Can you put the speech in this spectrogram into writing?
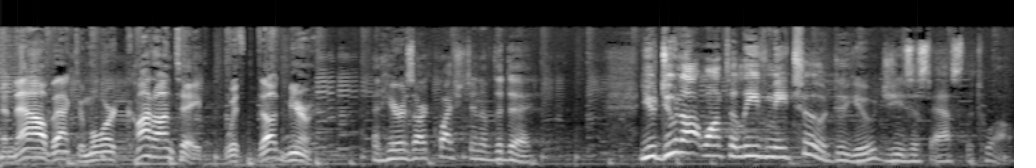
And now back to more Caught on Tape with Doug Murren. And here's our question of the day You do not want to leave me too, do you? Jesus asked the twelve.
